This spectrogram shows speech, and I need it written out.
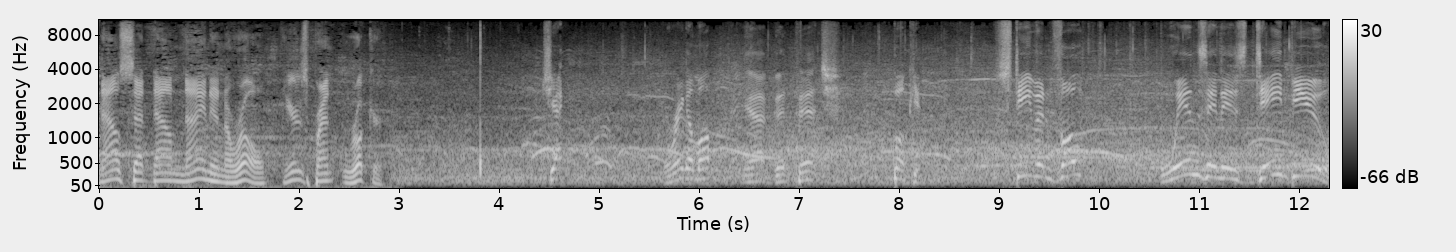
now set down nine in a row. Here's Brent Rooker. Check. Ring him up. Yeah, good pitch. Book it. Stephen Vogt wins in his debut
